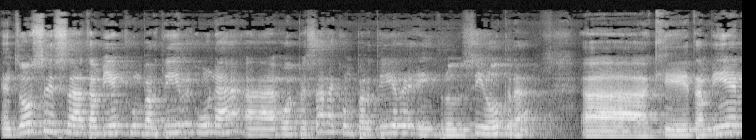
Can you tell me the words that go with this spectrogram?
entonces, uh, también compartir una, uh, o empezar a compartir e introducir otra, que también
